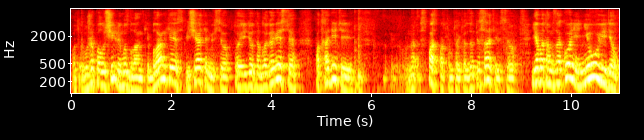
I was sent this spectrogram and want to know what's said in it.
Вот уже получили мы бланки. Бланки с печатями, все. Кто идет на благовестие, подходите, на- с паспортом только записать и все. Я в этом законе не увидел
